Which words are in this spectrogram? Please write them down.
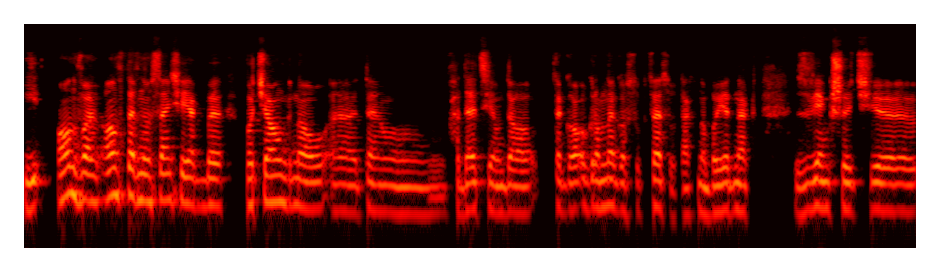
I on, on w pewnym sensie jakby pociągnął e, tę Hadecję do tego ogromnego sukcesu, tak? no bo jednak zwiększyć e,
